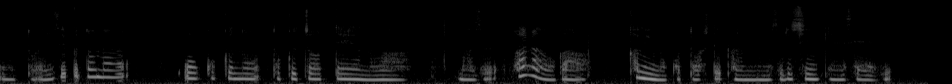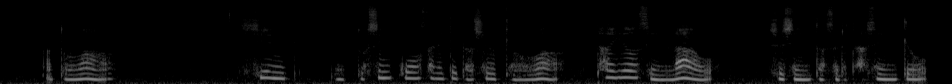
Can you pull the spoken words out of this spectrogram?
えっ、ー、とエジプトの王国の特徴っていうのはまずファラオが神の子として君臨する神権政治。あとは信,、えっと、信仰されてた宗教は太陽神ラーを主神とする多神教。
